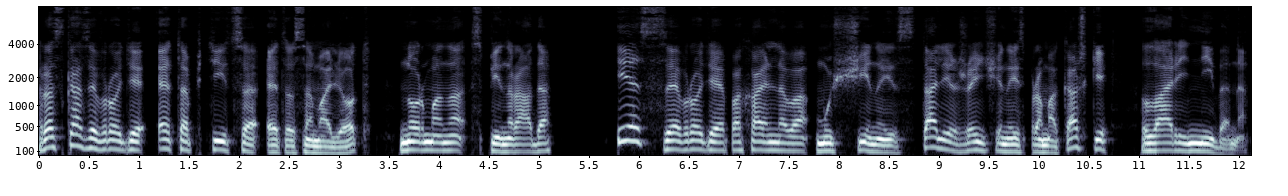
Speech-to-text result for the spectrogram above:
рассказы вроде «Это птица, это самолет», Нормана Спинрада и эссе вроде эпохального «Мужчины из стали, женщины из промокашки» Ларри Нивена.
